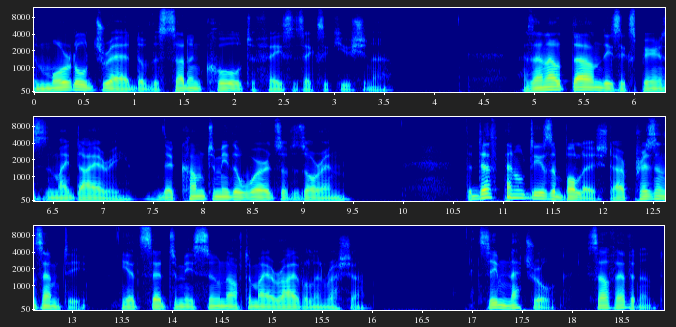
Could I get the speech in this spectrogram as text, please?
the mortal dread of the sudden call to face his executioner. As I note down these experiences in my diary, there come to me the words of Zorin. The death penalty is abolished, our prisons empty, he had said to me soon after my arrival in Russia. It seemed natural, self evident.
